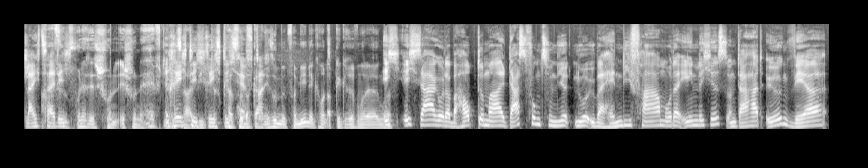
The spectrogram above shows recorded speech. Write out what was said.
gleichzeitig. Aber 500 ist schon, ist schon heftig. Richtig. Wie, richtig. Das hast du doch gar nicht so mit dem Familienaccount abgegriffen oder irgendwas. Ich, ich sage oder behaupte mal, das funktioniert nur über Handyfarm oder ähnliches und da hat irgendwer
